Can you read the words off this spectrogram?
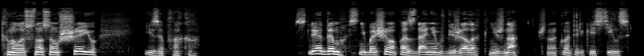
ткнула с носом в шею и заплакала. Следом с небольшим опозданием вбежала княжна, широко перекрестилась.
